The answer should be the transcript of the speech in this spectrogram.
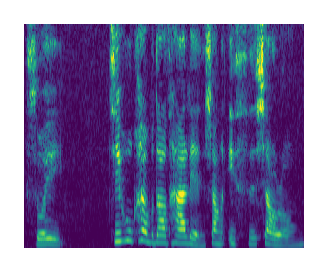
所以几乎看不到他脸上一丝笑容，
